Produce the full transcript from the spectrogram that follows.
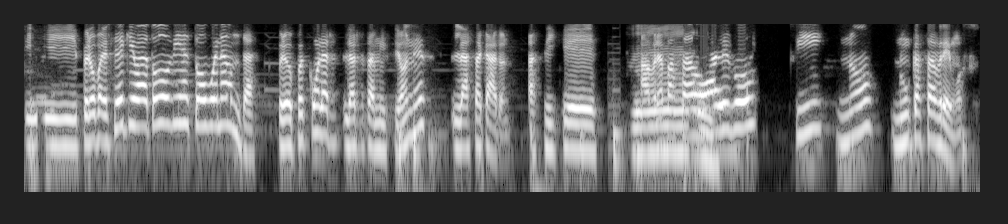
y, pero parecía que iba todo bien, todo buena onda. Pero después, como la- las retransmisiones la sacaron. Así que, ¿habrá Mm. pasado algo? Sí, no, nunca sabremos.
